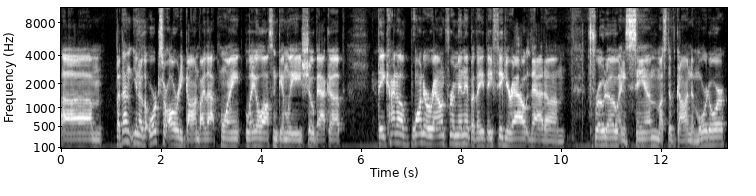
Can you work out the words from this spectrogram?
Um, but then, you know, the orcs are already gone by that point. Legolas and Gimli show back up. They kind of wander around for a minute, but they, they figure out that um, Frodo and Sam must have gone to Mordor.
